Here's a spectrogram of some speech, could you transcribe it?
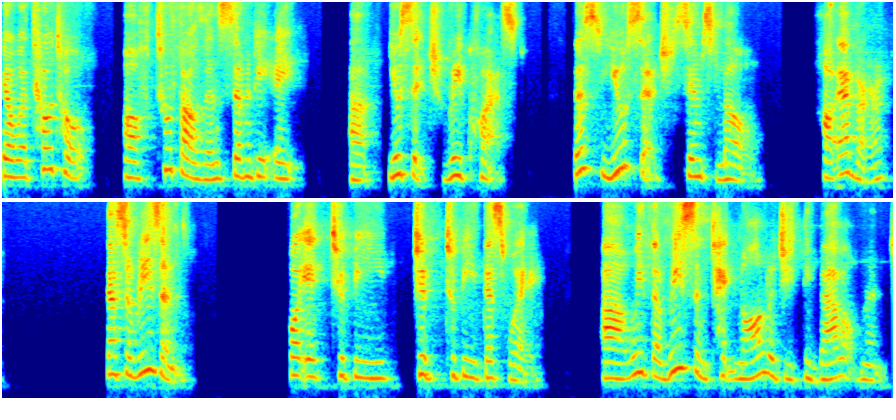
there were a total of 2,078 uh, usage requests. This usage seems low. However, there's a reason for it to be to, to be this way. Uh, with the recent technology development,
